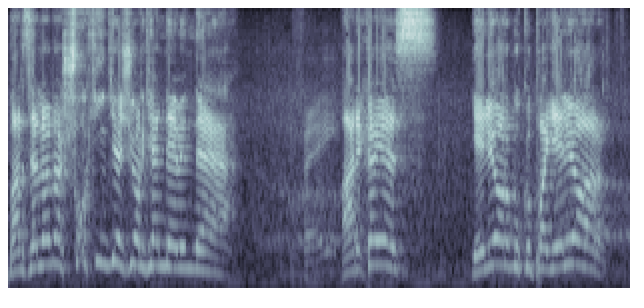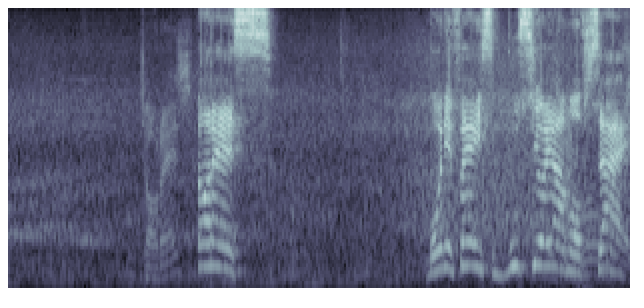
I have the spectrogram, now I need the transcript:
Barcelona shocking yaşıyor kendi evinde. Harikayız. Geliyor bu kupa geliyor. Torres. Boniface Busio'ya offside?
